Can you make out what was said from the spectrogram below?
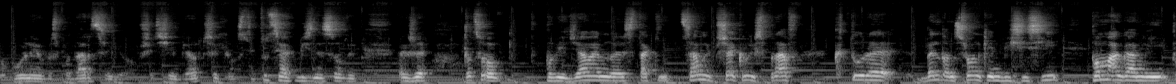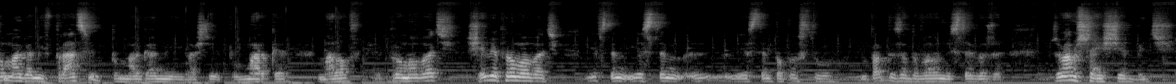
ogólnej, o gospodarce, i o przedsiębiorczych, o instytucjach biznesowych. Także to, co powiedziałem, no jest taki cały przekrój spraw, które będąc członkiem BCC pomaga mi, pomaga mi w pracy, pomaga mi właśnie tą markę Malow promować, siebie promować. Jestem, jestem, jestem po prostu naprawdę zadowolony z tego, że, że mam szczęście być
